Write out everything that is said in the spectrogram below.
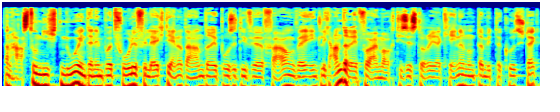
dann hast du nicht nur in deinem Portfolio vielleicht die ein oder andere positive Erfahrung, weil endlich andere vor allem auch diese Story erkennen und damit der Kurs steigt.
